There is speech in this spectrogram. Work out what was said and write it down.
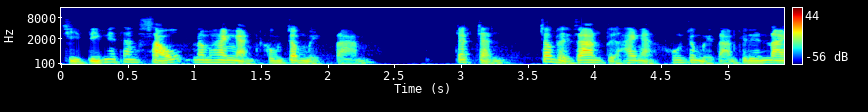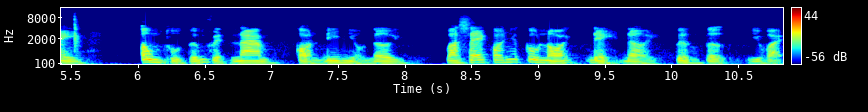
chỉ tính đến tháng 6 năm 2018. Chắc chắn trong thời gian từ 2018 cho đến nay, ông Thủ tướng Việt Nam còn đi nhiều nơi và sẽ có những câu nói để đời tương tự như vậy.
